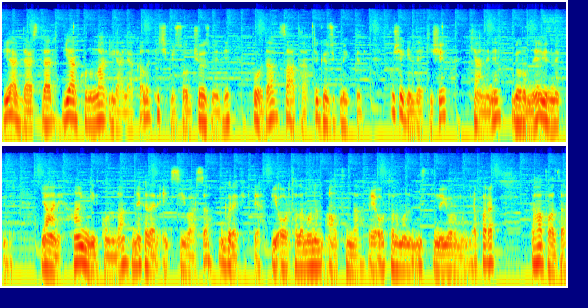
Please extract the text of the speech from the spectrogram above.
Diğer dersler, diğer konular ile alakalı hiçbir soru çözmediği burada sağ tarafta gözükmektedir. Bu şekilde kişi kendini yorumlayabilmektedir. Yani hangi konudan ne kadar eksiği varsa bu grafikte bir ortalamanın altında ve ortalamanın üstünde yorumu yaparak daha fazla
